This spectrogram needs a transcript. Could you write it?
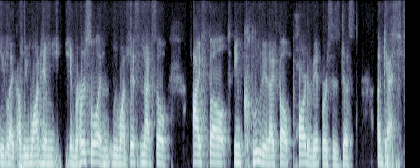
we like, we want him in rehearsal and we want this and that. So I felt included. I felt part of it versus just a guest.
